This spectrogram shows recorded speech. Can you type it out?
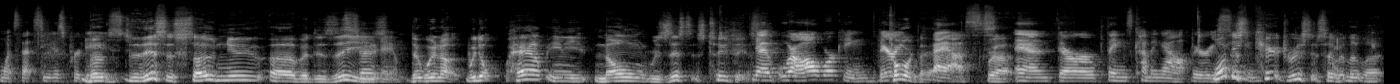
once that seed is But produced. this is so new of a disease So that we're not, we don't have any known resistance to this. No, we're all working very fast, Right. and there are things coming out very soon. What does the characteristics of it look like?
